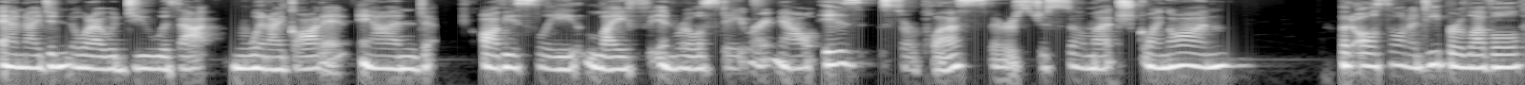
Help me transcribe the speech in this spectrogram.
And I didn't know what I would do with that when I got it. And obviously, life in real estate right now is surplus. There's just so much going on. But also on a deeper level,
